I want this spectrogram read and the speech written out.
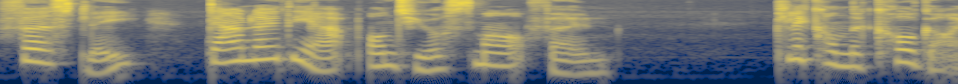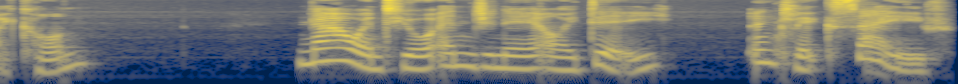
Firstly, download the app onto your smartphone. Click on the cog icon. Now enter your engineer ID and click Save.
